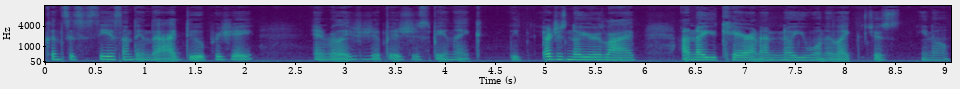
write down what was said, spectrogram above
consistency is something that I do appreciate in relationship. Is just being like, we, I just know you're alive. I know you care, and I know you want to like just you know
